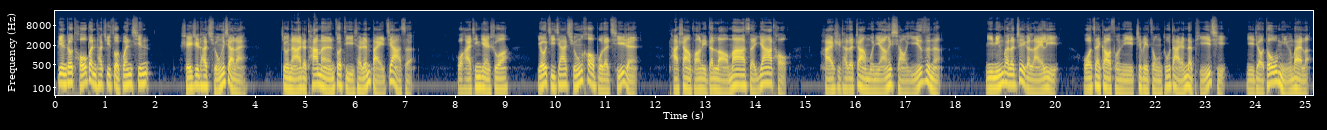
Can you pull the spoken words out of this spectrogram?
便都投奔他去做官亲。谁知他穷下来，就拿着他们做底下人摆架子。我还听见说，有几家穷候补的奇人。他上房里的老妈子、丫头，还是他的丈母娘、小姨子呢？你明白了这个来历，我再告诉你这位总督大人的脾气，你就都明白了。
